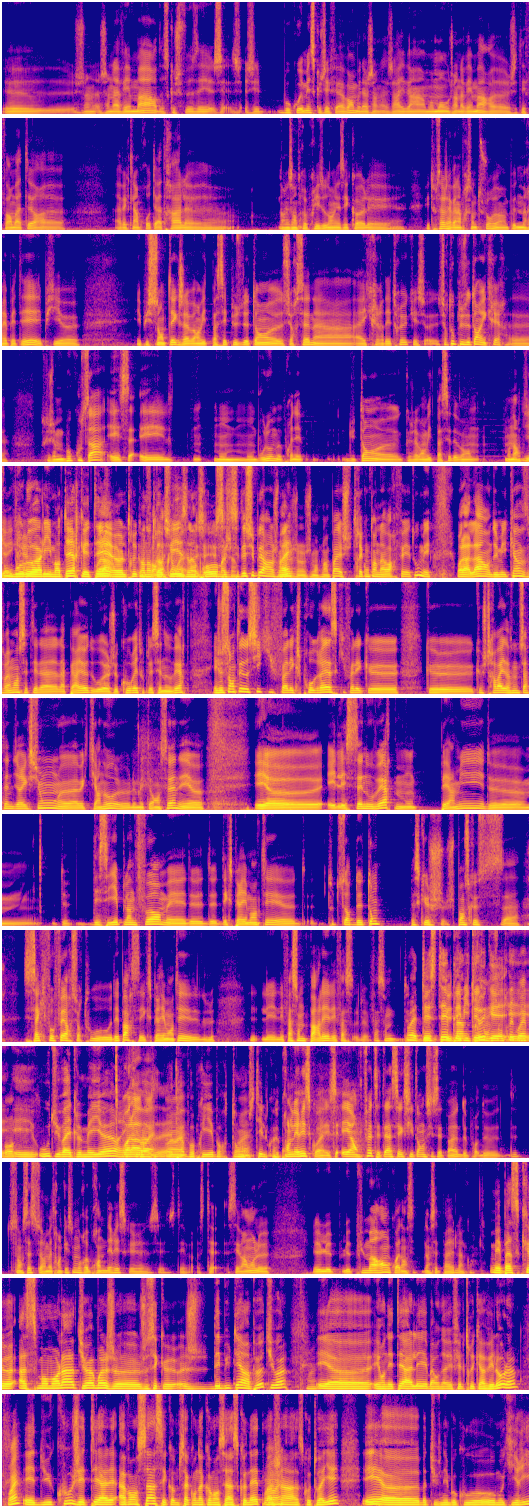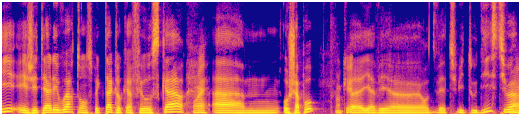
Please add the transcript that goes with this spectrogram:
euh, j'en avais marre de ce que je faisais. J'ai beaucoup aimé ce que j'ai fait avant, mais là, j'arrivais à un moment où j'en avais marre. J'étais formateur euh, avec l'impro théâtral dans les entreprises ou dans les écoles. Et, et tout ça, j'avais l'impression toujours un peu de me répéter. Et puis, et puis je sentais que j'avais envie de passer plus de temps sur scène à, écrire des trucs, et surtout plus de temps à écrire. parce que j'aime beaucoup ça. Et, mon, boulot me prenait du temps euh, que j'avais envie de passer devant mon ordi. Ton boulot alimentaire qui était euh, le truc en entreprise, l'impro, C'était super, hein, je, m'en plains pas et je suis très content de l'avoir fait et tout. Mais voilà, là en 2015, vraiment, c'était la, période où euh, je courais toutes les scènes ouvertes et je sentais aussi qu'il fallait que je progresse, qu'il fallait que, que, que, je travaille dans une certaine direction avec Tierno, le, metteur en scène. Et, et, et les scènes ouvertes m'ont permis de d'essayer plein de formes et d'expérimenter de, euh, toutes sortes de tons parce que je, pense que c'est ça qu'il faut faire surtout au départ c'est expérimenter les, façons de parler les, façons de, ouais, tester plein de trucs et, où tu vas être le meilleur et voilà, être approprié pour ton style quoi. de prendre les risques quoi. Et, en fait c'était assez excitant aussi cette période de, de, sans cesse se remettre en question de reprendre des risques. C'est vraiment le le, le, plus marrant quoi dans cette, dans cette période là quoi. Mais parce que à ce moment-là, tu vois, moi je, je, sais que je débutais un peu, tu vois, et, euh, et, on était allé, bah, on avait fait le truc à vélo là, ouais. et du coup j'étais allé avant ça, c'est comme ça qu'on a commencé à se connaître, machin, à se côtoyer, et euh, bah, tu venais beaucoup au Mokiri, et j'étais allé voir ton spectacle au café Oscar à, au chapeau. Euh, il y avait, euh, on devait être 8 ou 10, tu vois.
